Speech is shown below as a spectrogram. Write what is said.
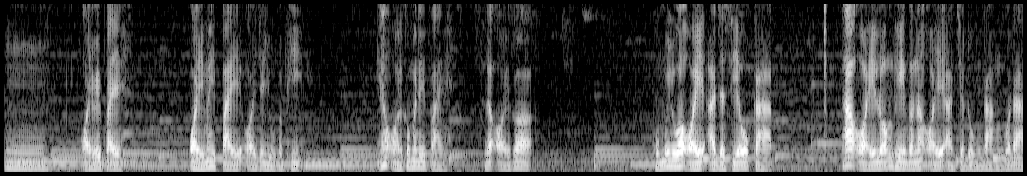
อืมอ๋อยไม่ไปอ๋อยไม่ไปอ๋อยจะอยู่กับพี่ แล้วอ๋อยก็ไม่ได้ไป แล้วอ๋อยก็ ผมไม่รู้ว่าอ๋อยอาจจะเสียโอกาส ถ้าอ๋อยร้องเพลงตอนนั้นอ๋อยอาจจะโด่งดังก็ได้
